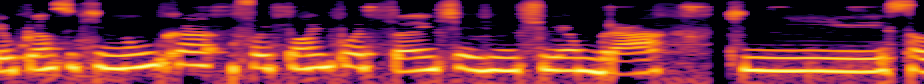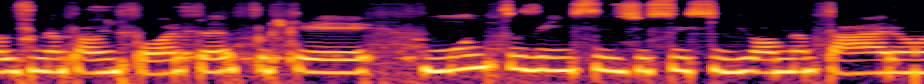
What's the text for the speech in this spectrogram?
eu penso que nunca foi tão importante a gente lembrar que saúde mental importa, porque muitos índices de suicídio aumentaram,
